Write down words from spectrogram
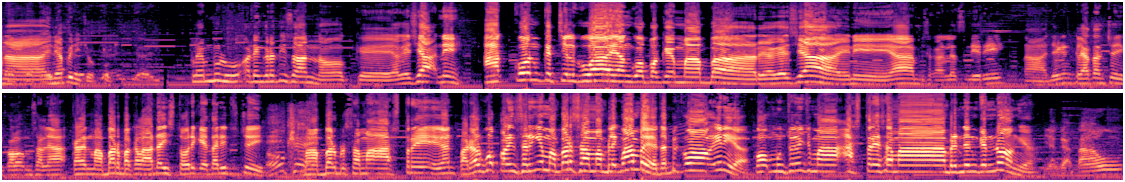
Nah ini apa nih cok? Klaim dulu, ada yang gratisan. Oke, ya guys ya. Nih, akun kecil gua yang gua pakai mabar ya guys ya. Ini ya, bisa kalian lihat sendiri. Nah, jadi kan kelihatan cuy kalau misalnya kalian mabar bakal ada histori kayak tadi tuh cuy. Oke. Mabar bersama Astre ya kan. Padahal gua paling seringnya mabar sama Black Mamba ya, tapi kok ini ya, kok munculnya cuma Astre sama Brandon Ken doang ya? Ya nggak tahu.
